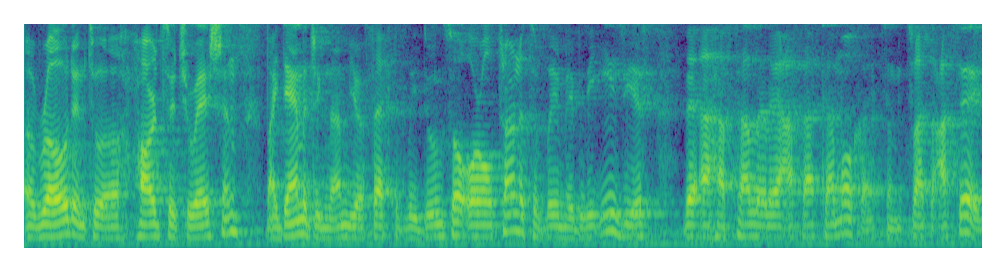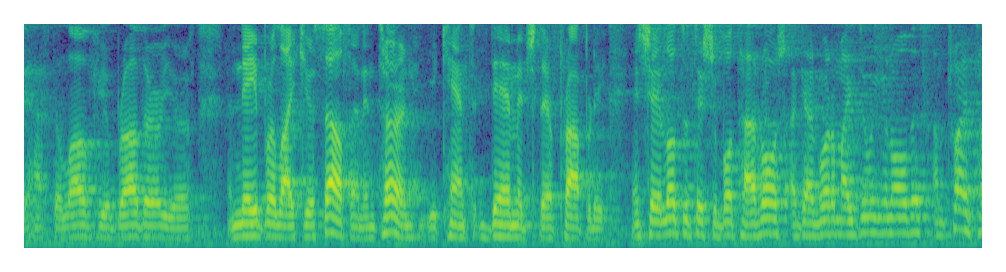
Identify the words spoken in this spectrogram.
uh, road into a hard situation. By damaging them, you're effectively doing so. Or alternatively, maybe the easiest, it's a mitzvah ta'aseh. You have to love your brother, your neighbor like yourself, and in turn, you can't damage their property. And She'elot u'Teshuvot HaRosh, again, what am I doing in all this? I'm trying to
